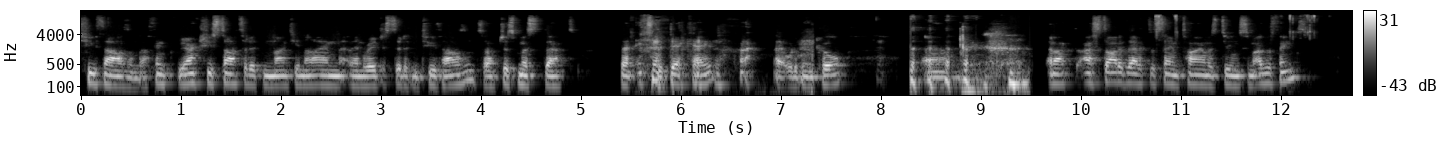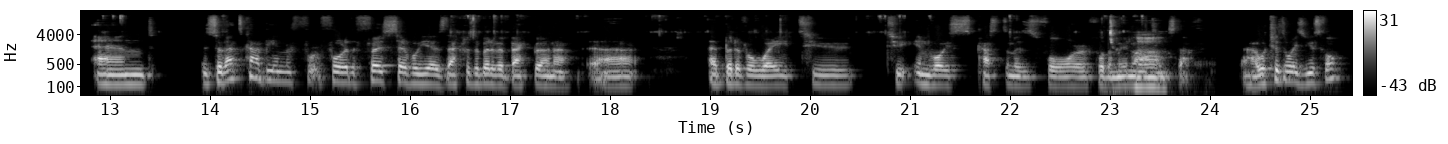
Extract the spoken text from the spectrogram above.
2000. I think we actually started it in 99 and then registered it in 2000. So I've just missed that that extra decade. that would have been cool. Um, and I, I started that at the same time as doing some other things, and so that's kind of been for, for the first several years. That was a bit of a back burner, uh, a bit of a way to to invoice customers for for the moonlighting Wow. stuff, uh, which is always useful.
